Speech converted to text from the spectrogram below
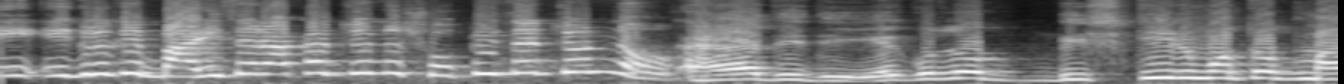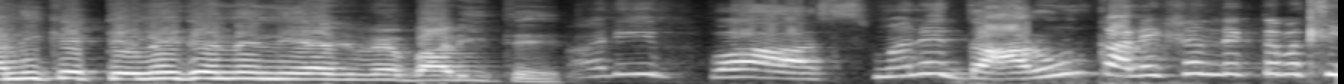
এই এগুলোকে বাড়িতে রাখার জন্য শোপিসের জন্য? হ্যাঁ দিদি এগুলো বৃষ্টির মতো মানিকে টেনে টেনে নিয়ে আসবে বাড়িতে। আরে বাস মানে দারুণ কালেকশন দেখতে পাচ্ছি।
